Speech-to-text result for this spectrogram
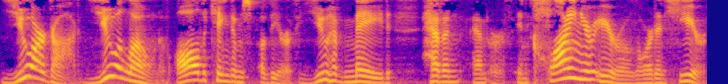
you are God, you alone of all the kingdoms of the earth. You have made heaven and earth. Incline your ear, O Lord, and hear.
